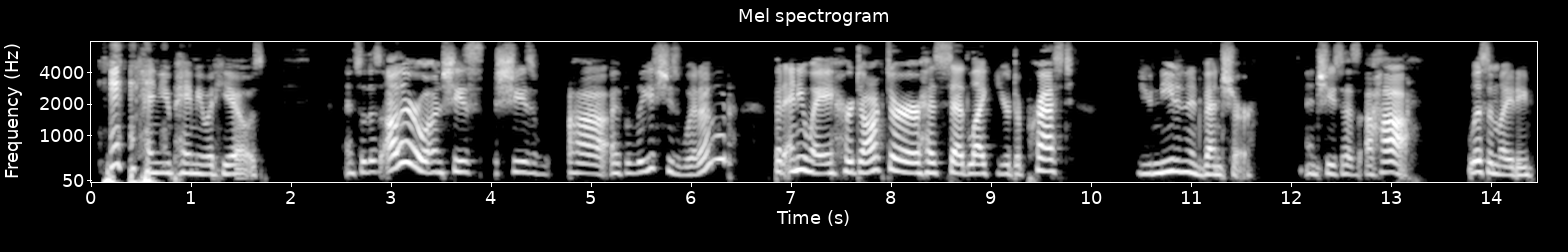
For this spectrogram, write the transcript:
Can you pay me what he owes? And so this other one, she's she's uh I believe she's widowed. But anyway, her doctor has said, like, you're depressed, you need an adventure. And she says, Aha, listen, lady,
